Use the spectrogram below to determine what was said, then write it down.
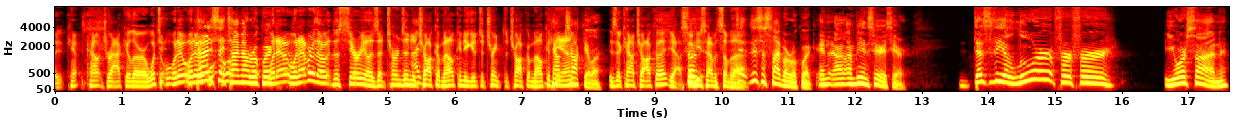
Uh, Count Count Dracula. Or what's what? what Can I just say timeout real quick? Whatever, whatever the, the cereal is that turns into I- chocolate milk, and you get to drink the chocolate milk at Count the end. Chocula. Is it Count Chocolate? Yeah. So, he's having some of that. Just a sidebar, real quick, and I- I'm being serious here. Does the allure for for your son?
